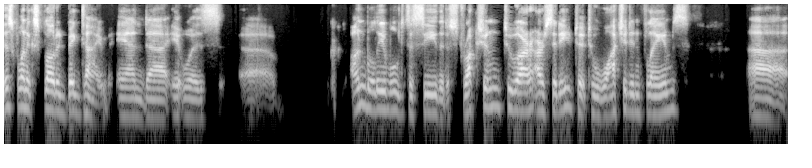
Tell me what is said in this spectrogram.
this one exploded big time, and uh, it was uh, unbelievable to see the destruction to our, our city, to, to watch it in flames, uh,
